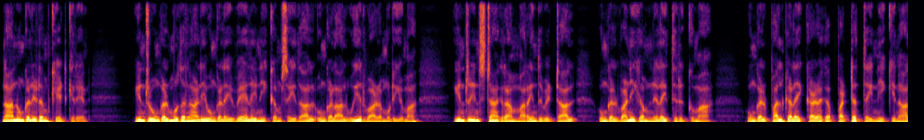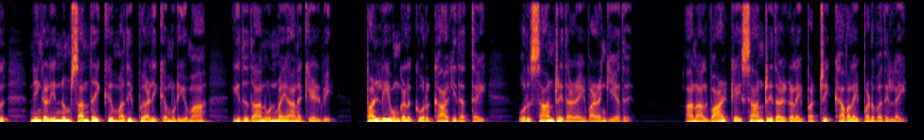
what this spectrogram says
நான் உங்களிடம் கேட்கிறேன். இன்று உங்கள் முதலாளி உங்களை வேலை நீக்கம் செய்தால் உங்களால் உயிர் வாழ முடியுமா? இன்று இன்ஸ்டாகிராம் மறைந்துவிட்டால் உங்கள் வணிகம் நிலைத்திருக்குமா? உங்கள் பல்கலைக்கழக பட்டத்தை நீக்கினால் நீங்கள் இன்னும் சந்தைக்கு மதிப்பு அளிக்க முடியுமா? இதுதான் உண்மையான கேள்வி. பள்ளி உங்களுக்கு ஒரு காகிதத்தை ஒரு சான்றிதழை வழங்கியது. ஆனால் வாழ்க்கை சான்றிதழ்களைப் பற்றி கவலைப்படுவதில்லை.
